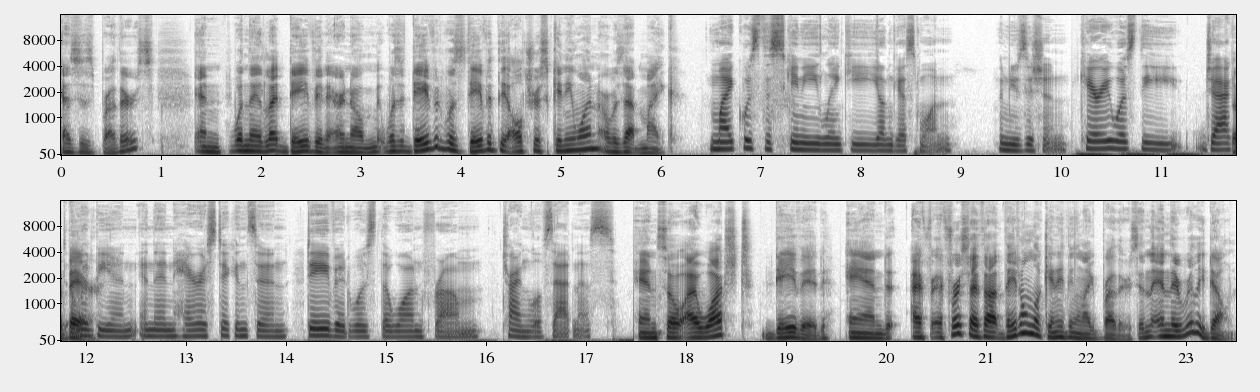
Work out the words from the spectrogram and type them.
as his brothers. And when they let David, or no, was it David? Was David the ultra skinny one, or was that Mike? Mike was the skinny, lanky, youngest one, the musician. Kerry was the jacked The. Olympian, and then Harris Dickinson. David was the one from Triangle of Sadness. And so I watched David, and I, at first I thought they don't look anything like brothers, and and they really don't.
